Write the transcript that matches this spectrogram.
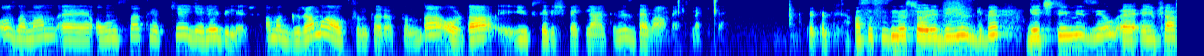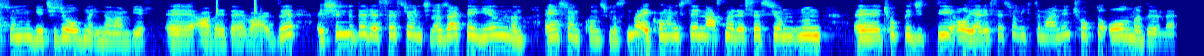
o zaman e, onsa tepki gelebilir. Ama gram altın tarafında orada e, yükseliş beklentimiz devam etmekte. Peki. Aslında sizin de söylediğiniz gibi geçtiğimiz yıl e, enflasyonun geçici olduğuna inanan bir e, ABD vardı. E, şimdi de resesyon için özellikle Yellen'ın en son konuşmasında ekonomistlerin aslında resesyonun e, çok da ciddi o yani resesyon ihtimalinin çok da olmadığını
